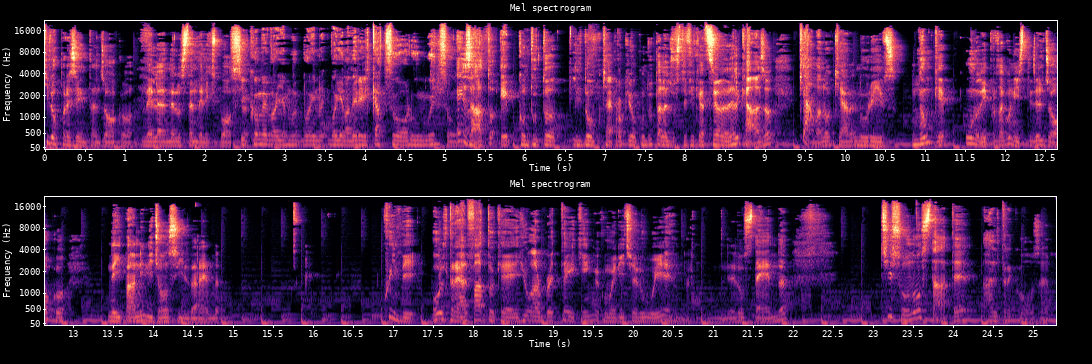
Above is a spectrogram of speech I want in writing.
Chi lo presenta il gioco nel- nello stand dell'Xbox? Siccome vogliono, vogliono- avere il cazzo lungo, insomma. Esatto, e con tutto il do- cioè proprio con tutta la giustificazione del caso, chiamano Keanu Reeves, nonché uno dei protagonisti del gioco nei panni di John Silverhand. Quindi, oltre al fatto che you are breathtaking, come dice lui nello stand, ci sono state altre cose.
